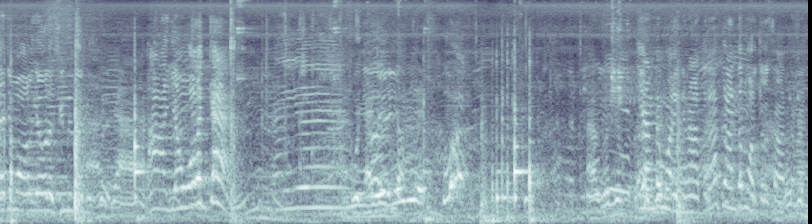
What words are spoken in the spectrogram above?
எஜமா உலக எவ்வளவு சின்னதா இருக்கு என் உலக்க. எந்த முறைக்கு நாத்தனா அந்த முறத்துல சாப்பிட்டேன்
